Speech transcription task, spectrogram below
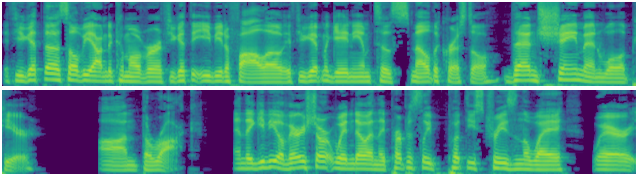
if you get the Sylveon to come over, if you get the Eevee to follow, if you get Meganium to smell the crystal, then Shaymin will appear on the rock. And they give you a very short window, and they purposely put these trees in the way where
